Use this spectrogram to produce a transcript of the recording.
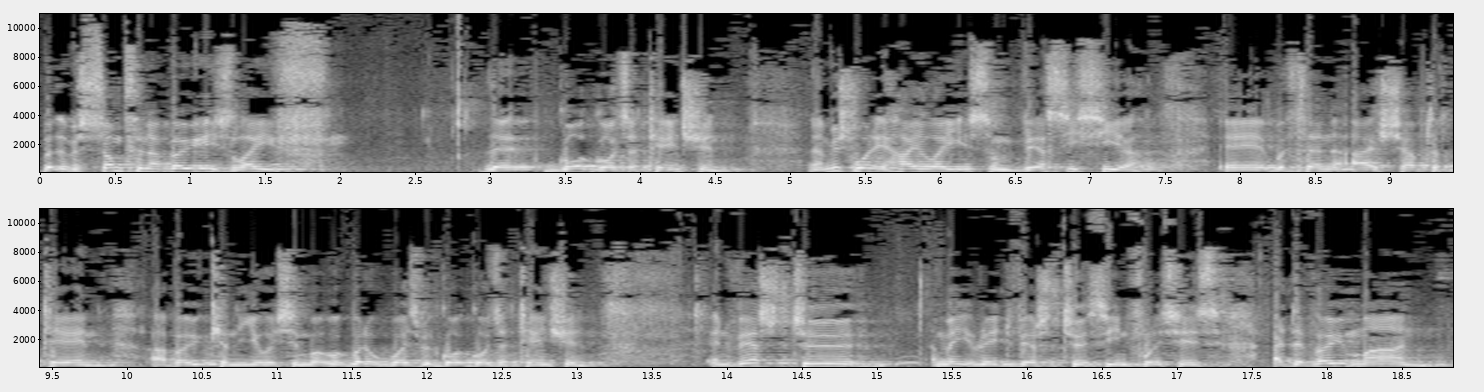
But there was something about his life that got God's attention. And I just want to highlight some verses here uh, within Acts chapter 10 about Cornelius and what, what it was that got God's attention. In verse 2, I might read verse 2, 3 and 4, it says, A devout man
